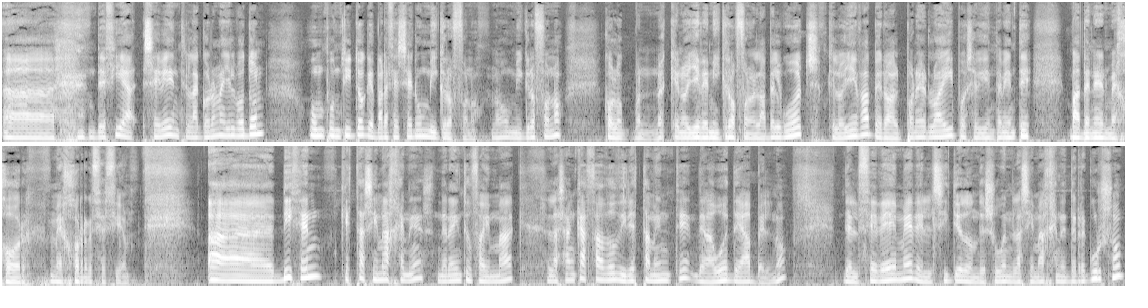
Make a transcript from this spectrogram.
Ah, decía, se ve entre la corona y el botón un puntito que parece ser un micrófono, ¿no? Un micrófono, bueno, no es que no lleve micrófono el Apple Watch, que lo lleva, pero al ponerlo ahí, pues evidentemente va a tener mejor, mejor recepción. Ah, dicen que estas imágenes de 9 to 5 Mac las han cazado directamente de la web de Apple, ¿no? Del CDM, del sitio donde suben las imágenes de recurso.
